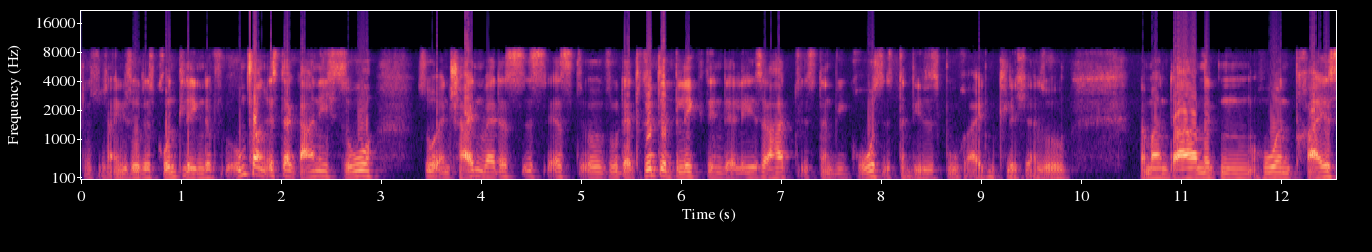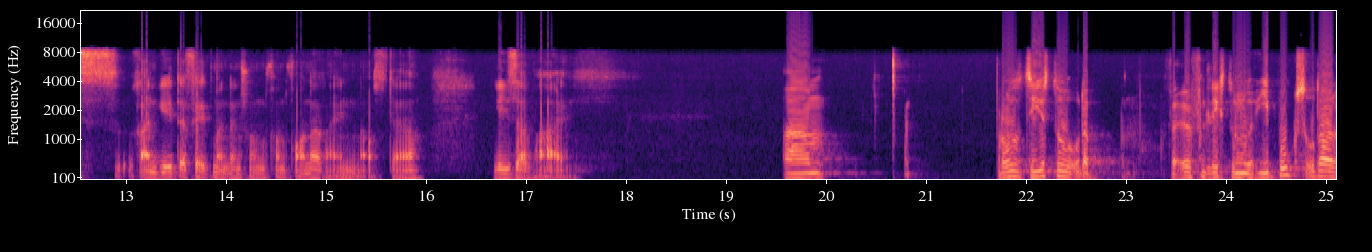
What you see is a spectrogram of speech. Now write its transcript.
das ist eigentlich so das Grundlegende. Umfang ist da gar nicht so so entscheidend, weil das ist erst so der dritte Blick, den der Leser hat, ist dann, wie groß ist dann dieses Buch eigentlich? Also wenn man da mit einem hohen Preis rangeht, da fällt man dann schon von vornherein aus der Leserwahl. Ähm, produzierst du oder veröffentlichst du nur E-Books oder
